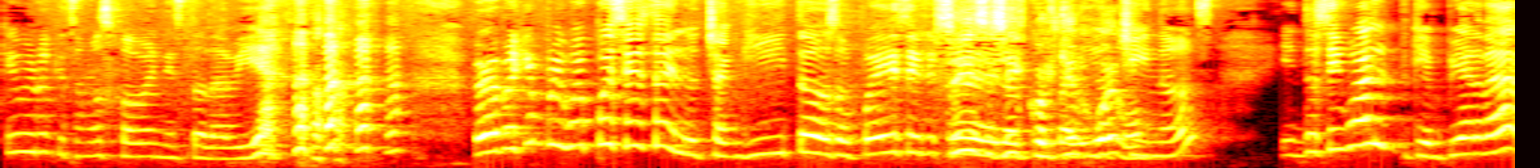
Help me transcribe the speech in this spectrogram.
Qué bueno que somos jóvenes todavía. pero por ejemplo, igual puede ser esta de los changuitos o puede ser sí, sí, sí, cualquier juego. chinos. Entonces igual quien pierda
